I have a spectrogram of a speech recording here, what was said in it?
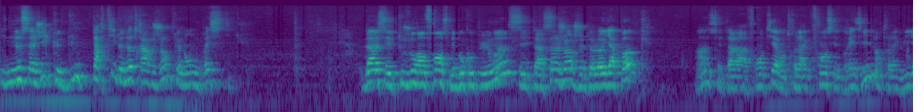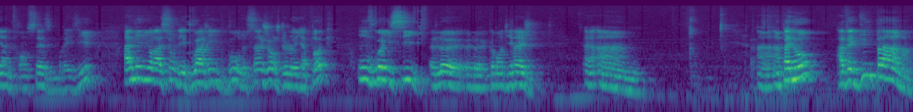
il ne s'agit que d'une partie de notre argent que l'on nous restitue. Là, c'est toujours en France, mais beaucoup plus loin. C'est à Saint-Georges de l'Oyapock, Hein, c'est à la frontière entre la France et le Brésil, entre la Guyane française et le Brésil. Amélioration des voiries bourg de Saint-Georges de l'Oyapock. On voit ici le, comment dirais-je, un, panneau avec d'une part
